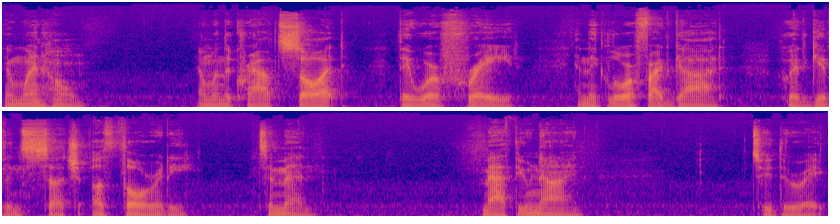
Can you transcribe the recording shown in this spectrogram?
and went home. And when the crowd saw it, they were afraid, and they glorified God who had given such authority to men. Matthew 9, 2 through 8.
